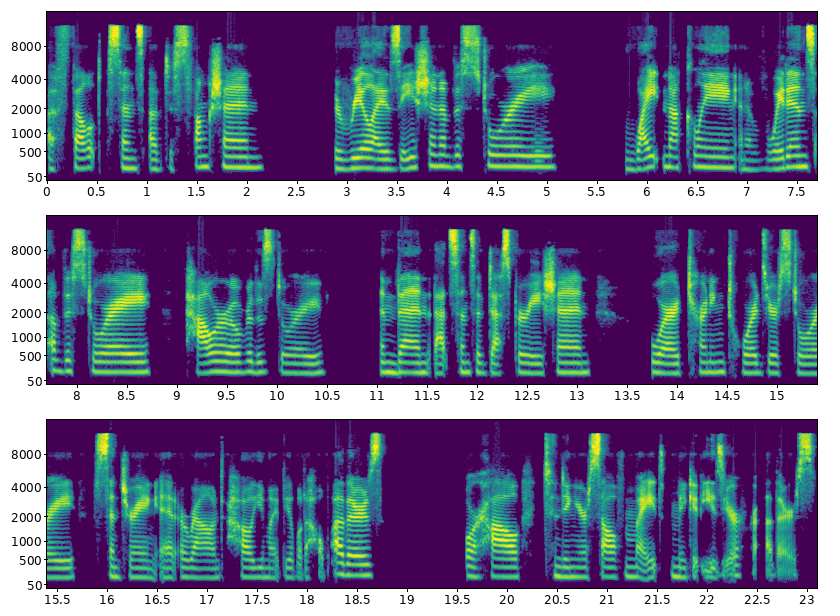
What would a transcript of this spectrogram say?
a felt sense of dysfunction, the realization of the story, white knuckling and avoidance of the story, power over the story, and then that sense of desperation or turning towards your story, centering it around how you might be able to help others or how tending yourself might make it easier for others.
